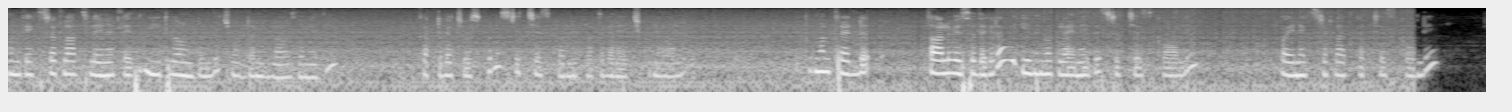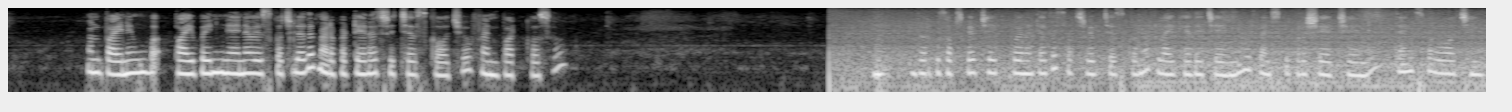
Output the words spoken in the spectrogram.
మనకి ఎక్స్ట్రా క్లాత్స్ లేనట్లయితే నీట్గా ఉంటుంది. చూడడానికి బ్లౌజ్ అనేది కరెక్ట్గా చూసుకొని స్టిచ్ చేసుకోండి. కొత్తగా నేర్చుకునే వాళ్ళు. ఇప్పుడు మనం థ్రెడ్ తాళ్ళు వేసే దగ్గర ఈ విధంగా ఒక లైన్ అయితే స్టిచ్ చేసుకోవాలి. పైన ఎక్స్ట్రా క్లాత్ కట్ చేసుకోండి. మనం పైన పై పైన అయినా వేసుకోవచ్చు లేదా మెడపట్టి అయినా స్టిచ్ చేసుకోవచ్చు. ఫ్రంట్ పార్ట్ కోసం. ఇంతవరకు సబ్స్క్రైబ్ చేయకపోయినట్లయితే సబ్స్క్రైబ్ చేసుకోండి లైక్ అయితే చేయండి. మీ ఫ్రెండ్స్కి కూడా షేర్ చేయండి. Thanks for watching.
